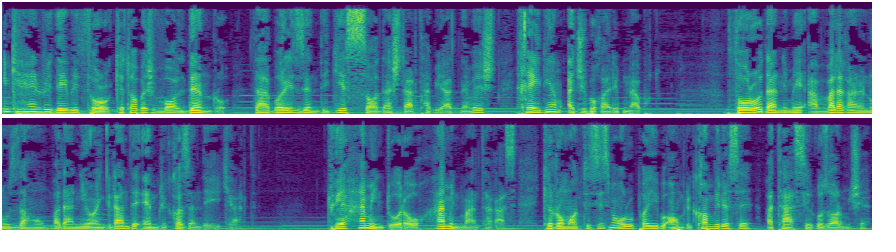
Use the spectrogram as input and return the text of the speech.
اینکه هنری دیوید تور کتابش والدن رو درباره زندگی سادش در طبیعت نوشت خیلی هم عجیب و غریب نبود. تورو در نیمه اول قرن 19 هم و در نیو انگلند امریکا زندگی کرد. توی همین دوره و همین منطقه است که رومانتیسیسم اروپایی به آمریکا می‌رسه و تاثیرگذار میشه.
